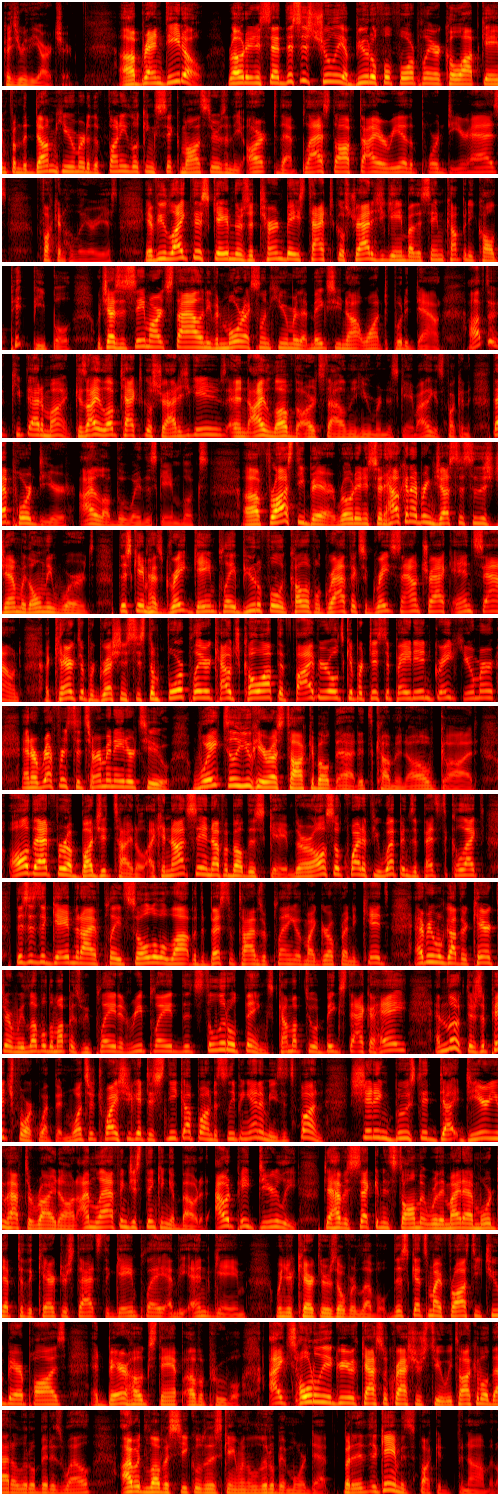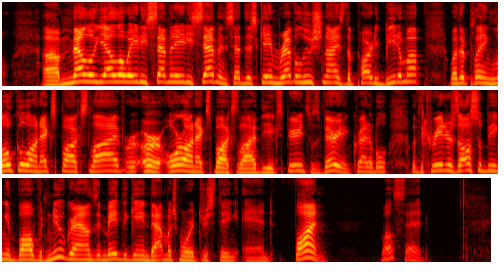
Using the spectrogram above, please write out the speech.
because you were the archer. Uh, Brandito wrote in and said, This is truly a beautiful four player co op game from the dumb humor to the funny looking sick monsters and the art to that blast off diarrhea the poor deer has. Fucking hilarious. If you like this game, there's a turn based tactical strategy game by the same company called Pit People, which has the same art style and even more excellent humor that makes you not want to put it down. I'll have to keep that in mind because I love tactical strategy games and I love the art style and the humor in this game. I think it's fucking that poor deer. I love the way this game looks. Uh, Frosty Bear wrote in and said, How can I bring justice to this gem with only words? This game has great gameplay, beautiful and colorful graphics, a great soundtrack and sound, a character progression system, four player couch co op that five year olds can participate in, great humor, and a reference to Terminator 2. Wait till you hear us talk about that. It's coming. Oh, God. All that for a budget title. I cannot say enough about this game. There are also quite a few weapons and pets to collect. This is a game that I have played solo a lot, but the best of times are playing it with my girlfriend and kids. Everyone got their character, and we leveled them up as we played and replayed. It's the little things. Come up to a big stack of hay, and look, there's a pitchfork weapon. Once or twice, you get to sneak up onto sleeping enemies. It's fun. Shitting boosted deer you have to ride on. I'm laughing just thinking about it. I would pay dearly to have a second installment where they might add more depth to the character stats the gameplay, and the end game when your character is over leveled. This gets my Frosty two bear paws and bear hug stamp of approval. I totally agree with Castle Crashers 2. We talk about that a little bit as well. I would love a sequel to this game with a little bit more depth, but the game is fucking phenomenal. Uh, Mellow Yellow 8787 said this game revolutionized the party beat 'em up. Whether playing local on Xbox Live or, or, or on Xbox Live, the experience was very incredible. With the creators also being involved with Newgrounds, it made the game that much more interesting and fun. Well said.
